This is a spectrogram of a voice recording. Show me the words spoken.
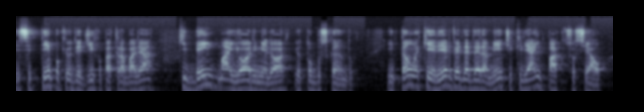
esse tempo que eu dedico para trabalhar, que bem maior e melhor eu estou buscando? Então é querer verdadeiramente criar impacto social.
